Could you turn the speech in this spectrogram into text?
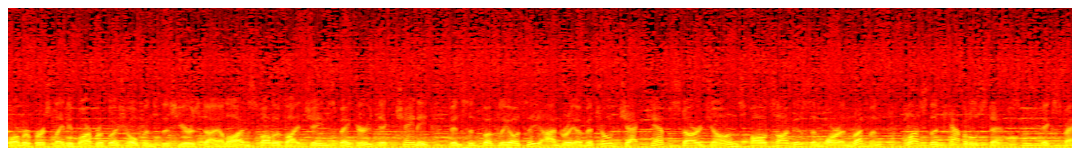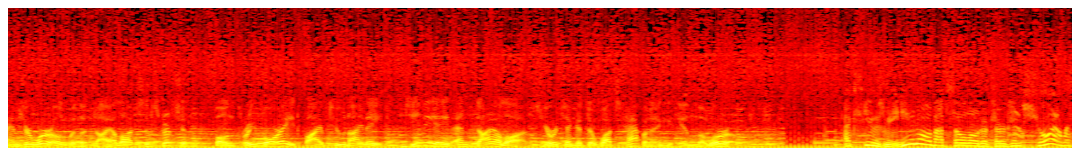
Former First Lady Barbara Bush opens this year's Dialogues, followed by James Baker, Dick Cheney, Vincent Bugliosi, Andrea Mitchell, Jack Kemp, Star Jones, Paul Tsongas, and Warren Rudman, plus the Capitol Steps. Expand your world with a Dialogue subscription. Phone 348-5298. TV8 and Dialogues, your ticket to what's happening in the world. Excuse me, do you know about Solo detergent? Sure, with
